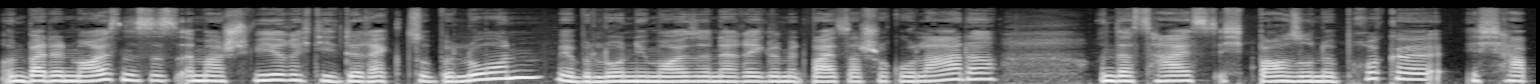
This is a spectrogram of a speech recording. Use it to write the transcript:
Und bei den Mäusen ist es immer schwierig, die direkt zu belohnen. Wir belohnen die Mäuse in der Regel mit weißer Schokolade. Und das heißt, ich baue so eine Brücke, ich habe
